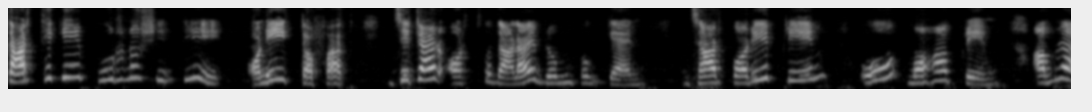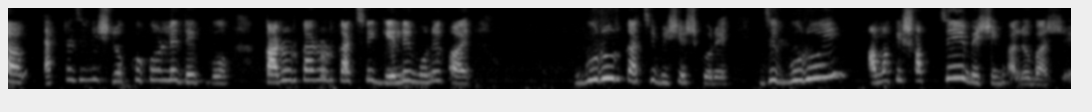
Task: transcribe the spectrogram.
তার থেকে পূর্ণ সিদ্ধি অনেক তফাৎ, যেটার অর্থ দাঁড়ায় ব্রহ্মজ্ঞান, যার পরে প্রেম ও মহাপ্রেম। আমরা একটা জিনিস লক্ষ্য করলে দেখব, কারোর কারোর কাছে গেলে মনে হয় গুরুর কাছে বিশেষ করে, যে গুরুই আমাকে সবচেয়ে বেশি ভালোবাসে।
